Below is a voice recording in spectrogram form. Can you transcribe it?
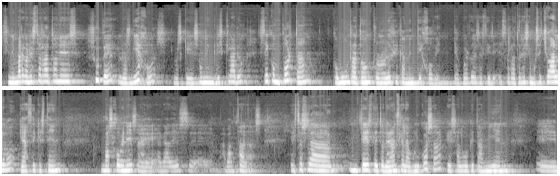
Sin embargo, en estos ratones super, los viejos, los que son en gris claro, se comportan como un ratón cronológicamente joven, ¿de acuerdo? Es decir, estos ratones hemos hecho algo que hace que estén más jóvenes a edades eh, avanzadas. Esto es un test de tolerancia a la glucosa, que es algo que también eh,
